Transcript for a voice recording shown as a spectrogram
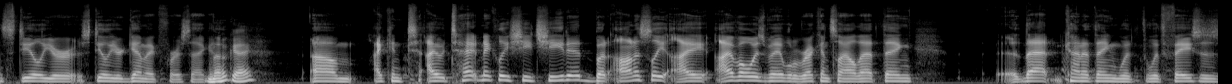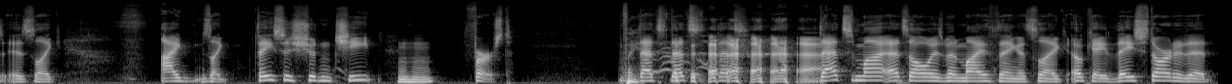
steal your steal your gimmick for a second. Okay. Um, I can. T- I would technically she cheated, but honestly, I I've always been able to reconcile that thing, uh, that kind of thing with with faces is like, I it's like faces shouldn't cheat first. That's that's that's that's my that's always been my thing. It's like okay, they started it,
